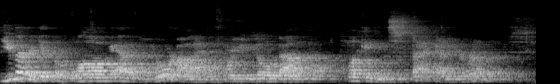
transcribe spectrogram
You better get the log out of your eye before you go about plucking the speck out of your brother's.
